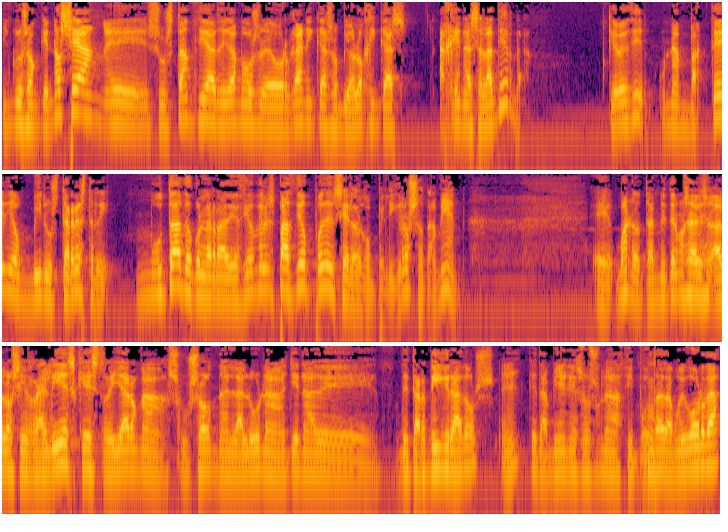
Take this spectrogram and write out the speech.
incluso aunque no sean eh, sustancias, digamos, eh, orgánicas o biológicas ajenas a la Tierra, quiero decir, una bacteria, un virus terrestre mutado con la radiación del espacio puede ser algo peligroso también. Eh, bueno, también tenemos a, a los israelíes que estrellaron a su sonda en la luna llena de, de tardígrados, ¿eh? que también eso es una cipotada muy gorda.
